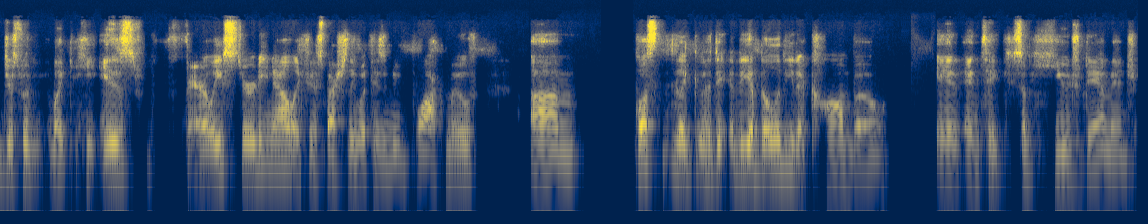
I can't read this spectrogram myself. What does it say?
just with like he is fairly sturdy now like especially with his new block move. Um plus like the, the ability to combo and, and take some huge damage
